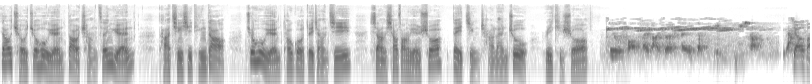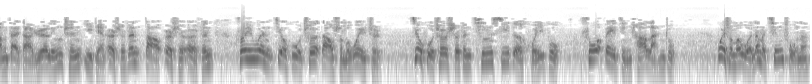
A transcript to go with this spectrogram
要求救护员到场增援，他清晰听到救护员透过对讲机向消防员说被警察拦住。Ricky 说。消防在大约凌晨一点二十分到二十二分追问救护车到什么位置，救护车十分清晰的回复说被警察拦住。为什么我那么清楚呢？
